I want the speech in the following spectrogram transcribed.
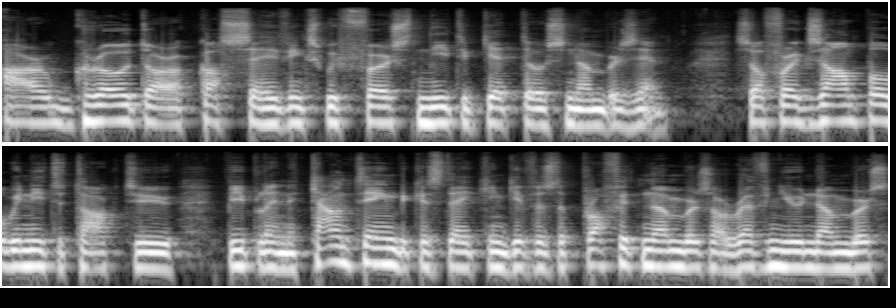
our growth or our cost savings, we first need to get those numbers in. So, for example, we need to talk to people in accounting because they can give us the profit numbers or revenue numbers,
